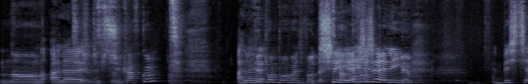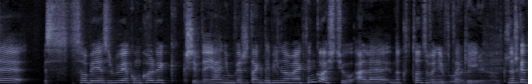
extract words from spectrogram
No, No ale, Czy z strzykawką? ale Wypompować wodę? czy jeżeli Wiem. byście sobie zrobił jakąkolwiek krzywdę. Ja nie mówię, że tak debilną jak ten gościu, ale no kto dzwoni w takiej... Na przykład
